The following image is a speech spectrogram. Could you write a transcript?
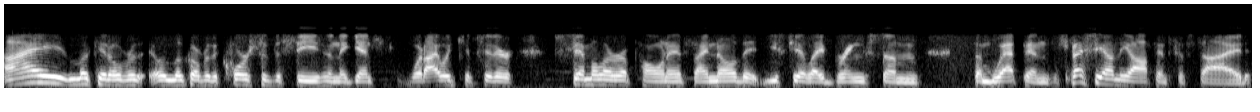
I look at over look over the course of the season against what I would consider similar opponents, I know that UCLA brings some some weapons, especially on the offensive side.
